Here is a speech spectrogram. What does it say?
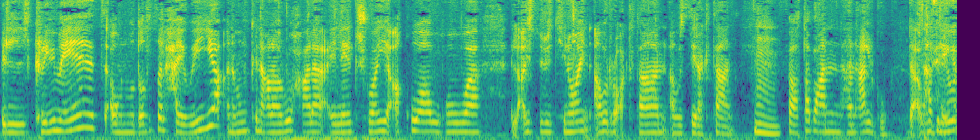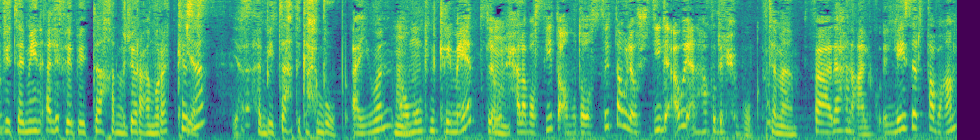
بالكريمات أو المضادات الحيوية. أنا ممكن على أروح على علاج شوية أقوى وهو الايزوريتينوين أو ال Roaccutane أو الزيراكتان. فطبعا هنعالجه. ده أول اللي هو حاجة. فيتامين ألف اللي بيتاخذ بجرعة يس. بيتاخذ كحبوب أيوه مم. أو ممكن كريمات لو. الحاله بسيطة أو متوسطة ولو شديدة قوي أنا هاخد الحبوب تمام فده هنعالجه الليزر طبعا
